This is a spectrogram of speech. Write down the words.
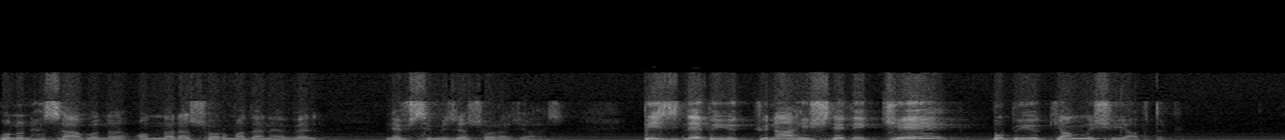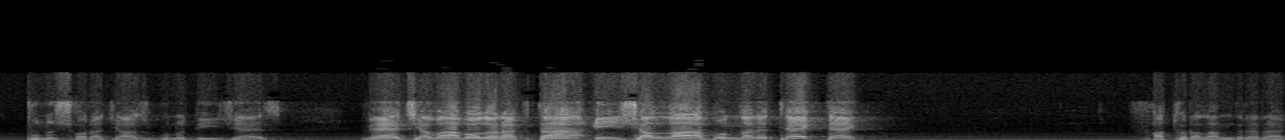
Bunun hesabını onlara sormadan evvel nefsimize soracağız. Biz ne büyük günah işledik ki bu büyük yanlışı yaptık. Bunu soracağız, bunu diyeceğiz ve cevap olarak da inşallah bunları tek tek faturalandırarak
